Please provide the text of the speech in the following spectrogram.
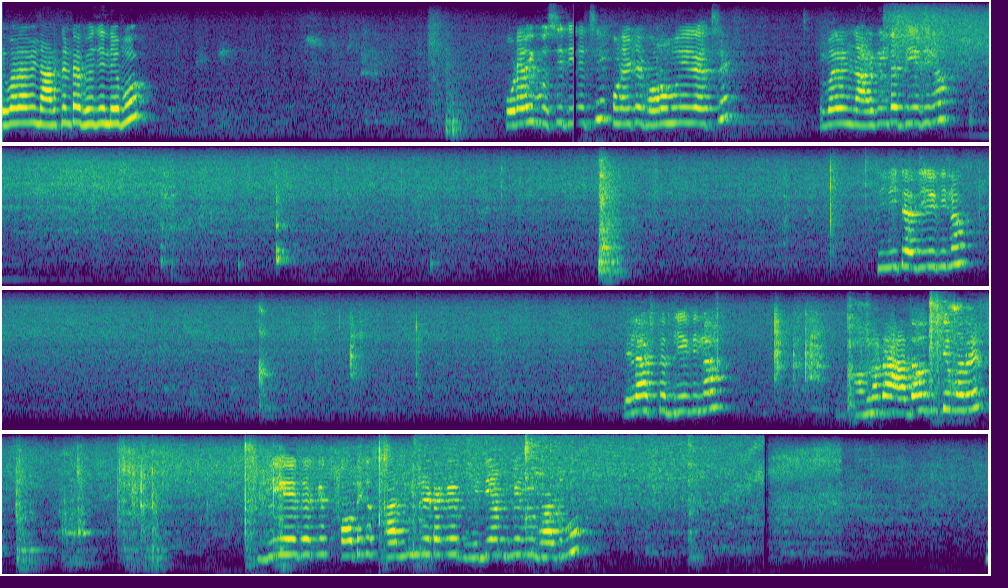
এবার আমি নারকেলটা ভেজে নেব। কড়াই বসিয়ে দিয়েছি, কড়াইটা গরম হয়ে গেছে। এবার আমি নারকেলটা দিয়ে দিলাম। চিনিটা দিয়ে দিলাম। এলাচটা দিয়ে দিলাম। আপনারা আদাও দিতে পারেন দিয়ে এটাকে ছ থেকে সাত মিনিট এটাকে মিডিয়াম ফ্লেমে ভাজবো।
